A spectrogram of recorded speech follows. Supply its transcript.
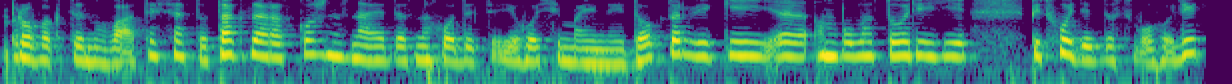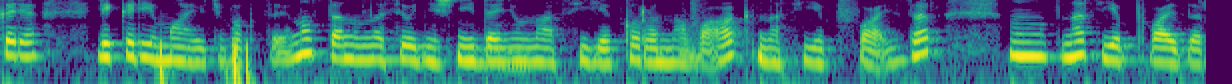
провакцинуватися, то так зараз кожен знає, де знаходиться його сімейний доктор, в якій е, амбулаторії, підходять до свого лікаря. Лікарі мають вакцину. Станом на сьогоднішній день у нас є коронавак, у нас є Pfizer. У нас є Pfizer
